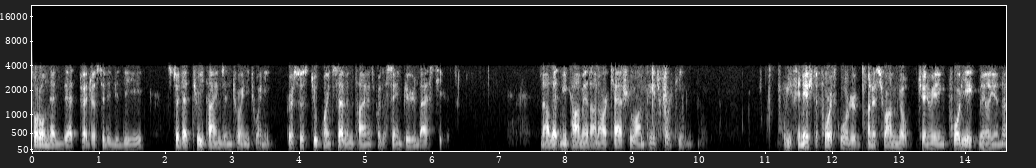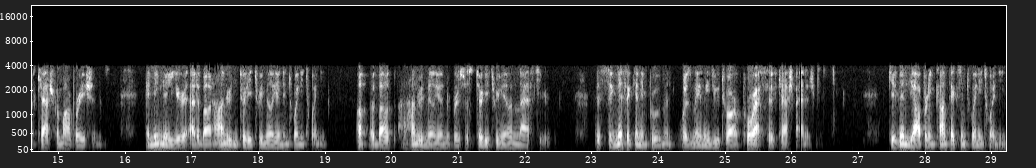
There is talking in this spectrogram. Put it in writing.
total net debt to adjusted EBITDA stood at 3 times in 2020 versus 2.7 times for the same period last year. Now let me comment on our cash flow on page 14. We finished the fourth quarter on a strong note, generating 48 million of cash from operations, ending the year at about 133 million in 2020, up about 100 million versus 33 million last year. This significant improvement was mainly due to our proactive cash management. Given the operating context in 2020,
